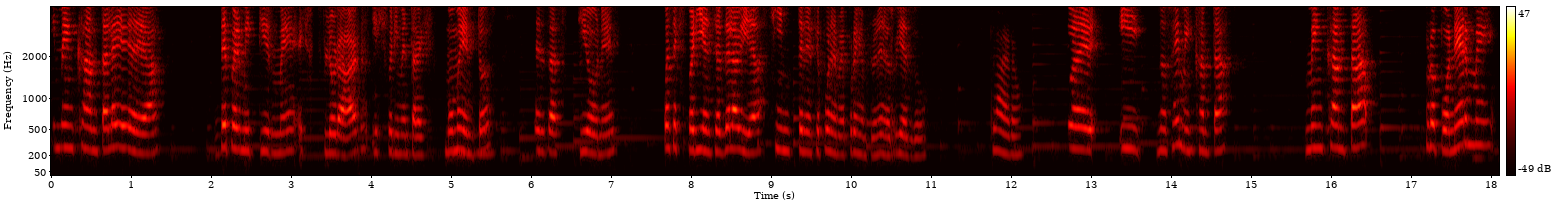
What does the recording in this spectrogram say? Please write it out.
Y me encanta la idea de permitirme explorar y experimentar momentos, sensaciones, pues experiencias de la vida sin tener que ponerme, por ejemplo, en el riesgo. Claro. Poder, y no sé, me encanta, me encanta proponerme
